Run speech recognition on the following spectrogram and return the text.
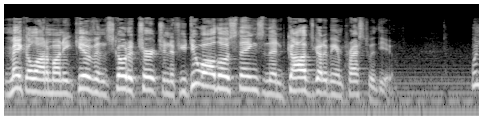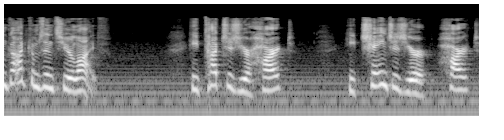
make a lot of money, give and go to church. And if you do all those things, and then God's got to be impressed with you. When God comes into your life, He touches your heart, He changes your heart,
